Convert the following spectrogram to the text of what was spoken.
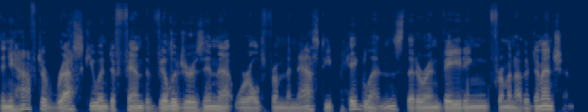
And you have to rescue and defend the villagers in that world from the nasty piglins that are invading from another dimension.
